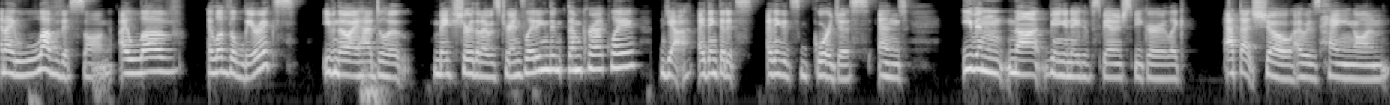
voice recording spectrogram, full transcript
And I love this song. I love I love the lyrics even though I had to make sure that I was translating them, correctly. Yeah, I think that it's I think it's gorgeous and even not being a native Spanish speaker, like at that show, I was hanging on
